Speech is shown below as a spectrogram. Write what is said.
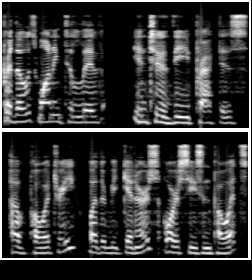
For those wanting to live into the practice of poetry, whether beginners or seasoned poets,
